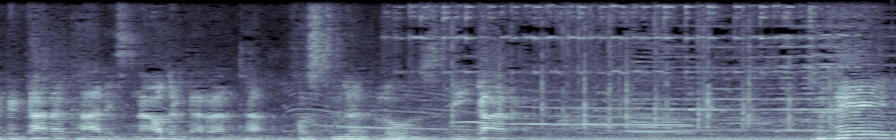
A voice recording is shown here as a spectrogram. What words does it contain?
And the Ghana card is now the guarantor for student loans in Ghana. Today,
